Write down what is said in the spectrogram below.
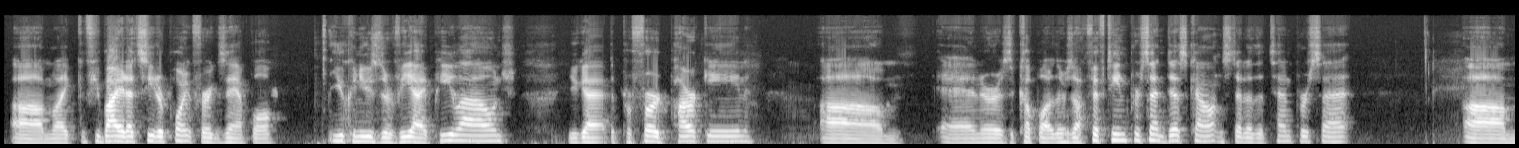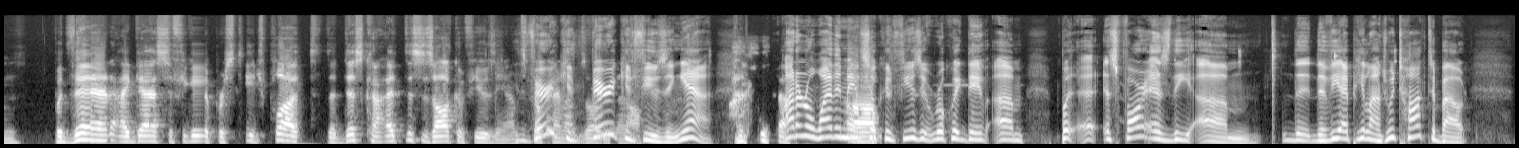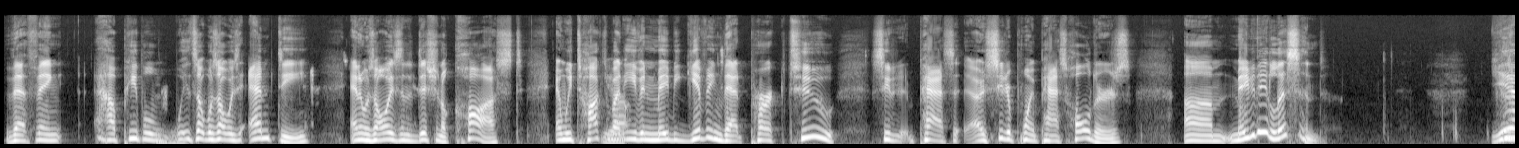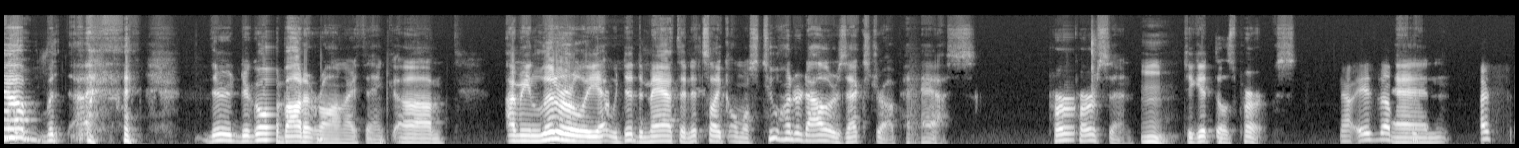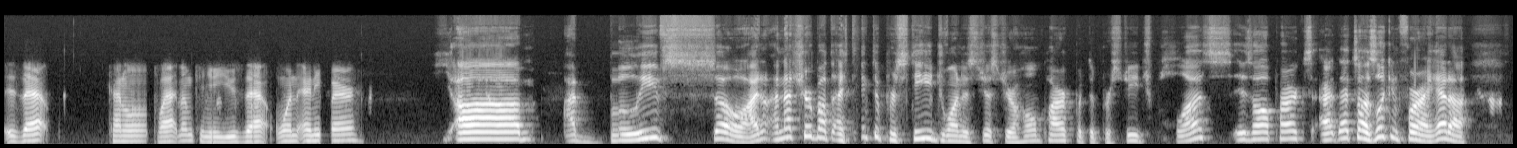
Um, like if you buy it at Cedar Point, for example, you can use their VIP lounge. You got the preferred parking, um, and there's a couple. Of, there's a 15% discount instead of the 10%. Um, But then I guess if you get the Prestige Plus, the discount. uh, This is all confusing. I'm It's very con- very confusing. Yeah. I don't know why they made it so Uh, confusing. Real quick, Dave. Um, but uh, as far as the um the the VIP lounge, we talked about that thing. How people it was always empty, and it was always an additional cost. And we talked about even maybe giving that perk to Cedar Pass or Cedar Point Pass holders. Um, maybe they listened. Yeah, but uh, they're they're going about it wrong. I think. Um, I mean, literally, uh, we did the math, and it's like almost two hundred dollars extra a pass per person Mm. to get those perks. Now, is the And plus is that kind of like platinum? Can you use that one anywhere? um, I believe so. I don't, I'm not sure about that. I think the Prestige one is just your home park, but the Prestige Plus is all parks. I, that's what I was looking for. I had a.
